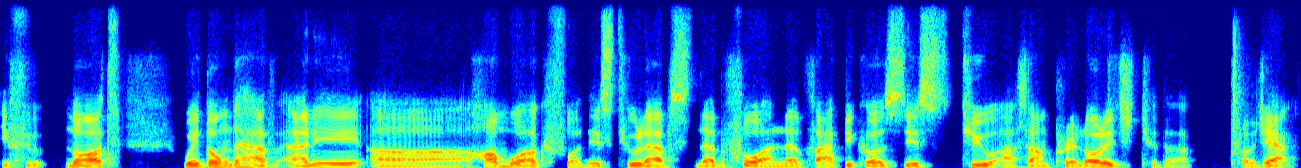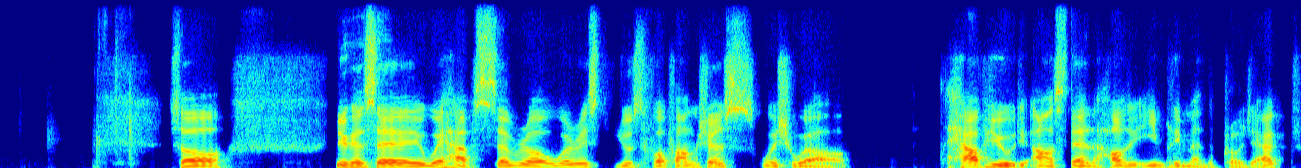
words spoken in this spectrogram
If you not, we don't have any uh, homework for these two labs, lab four and lab five, because these two are some preloaded to the project. So you can say we have several very useful functions, which will help you to understand how to implement the project.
